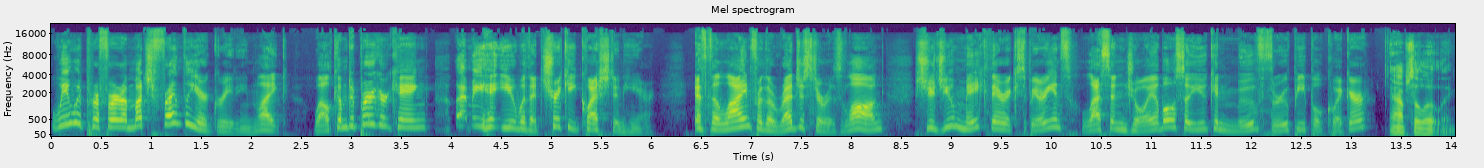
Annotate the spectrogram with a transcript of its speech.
we would prefer a much friendlier greeting, like, Welcome to Burger King. Let me hit you with a tricky question here. If the line for the register is long, should you make their experience less enjoyable so you can move through people quicker? Absolutely.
